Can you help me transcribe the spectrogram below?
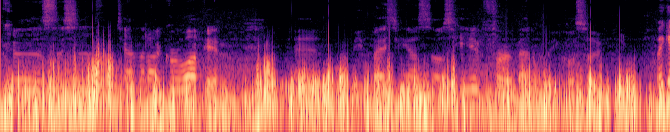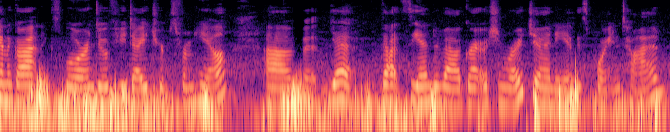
because this is the town that I grew up in, and we'll be basing ourselves here for about a week or so. we're going to go out and explore and do a few day trips from here. Um, but yeah, that's the end of our Great Ocean Road journey at this point in time.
